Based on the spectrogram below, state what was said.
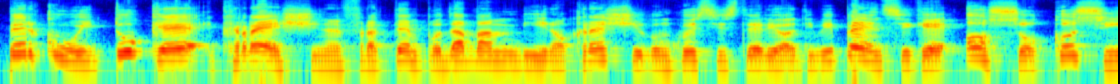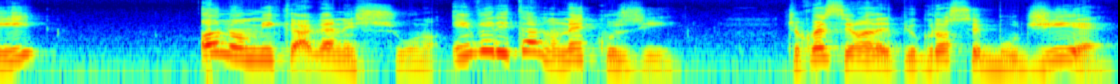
Per cui tu che cresci nel frattempo da bambino, cresci con questi stereotipi, pensi che o so così o non mi caga nessuno. In verità non è così. Cioè, questa è una delle più grosse bugie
